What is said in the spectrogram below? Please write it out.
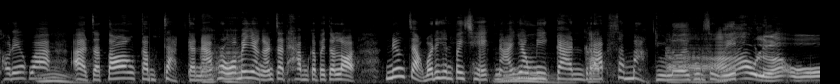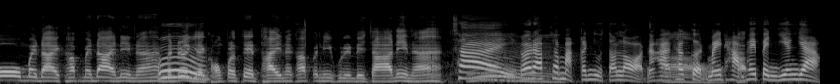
เขาเรียกว่าอืมอาจจะต้องกำจัดกันนะอ่าเพราะว่าไม่อย่างนั้นจะทำกันไปตลอด เนื่องจากว่าที่ฉันไปเช็คนะอืมยังมีการครับรับสมัครอยู่เลยคุณสุวิทย์อ้าวเหรอโอ้ไม่ได้ครับไม่ได้นี่นะอืมเป็นเรื่องใหญ่ของประเทศไทยนะครับอันนี้คุณเดชานี่นะ ใช่อืมก็รับสมัครกันอยู่ตลอดนะคะอ้าวถ้าเกิดไม่ทำครับให้เป็นเยี่ยงอย่าง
